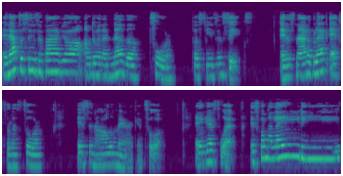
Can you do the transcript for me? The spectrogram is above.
And after season five, y'all, I'm doing another tour for season six. And it's not a Black Excellence tour, it's an All American tour. And guess what? It's for my ladies.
